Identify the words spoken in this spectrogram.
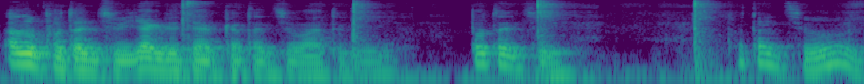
А ну потанцюй, як дитинка танцювати вміє? Потанцюй. Потанцюй.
